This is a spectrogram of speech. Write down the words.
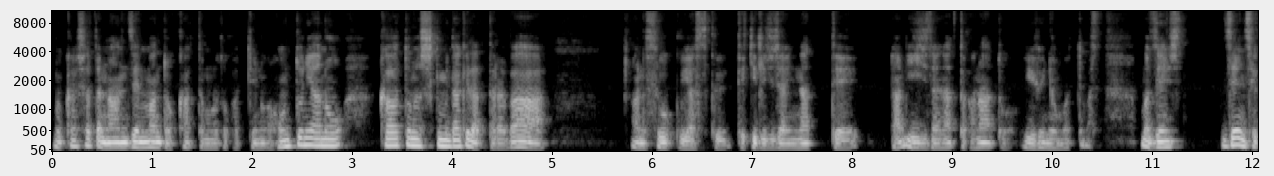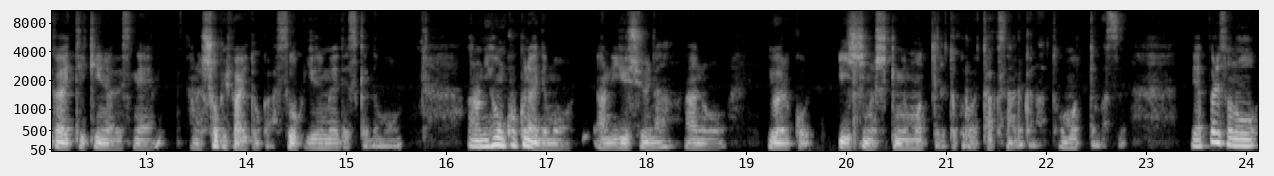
昔だったら何千万とかかったものとかっていうのが本当にあのカートの仕組みだけだったらば、あのすごく安くできる時代になって、あいい時代になったかなというふうに思ってます。まあ、全全世界的にはですね、あの、ショピファイとかすごく有名ですけども、あの、日本国内でも、あの、優秀な、あの、いわゆるこう、EC の仕組みを持っているところがたくさんあるかなと思ってます。やっぱりその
